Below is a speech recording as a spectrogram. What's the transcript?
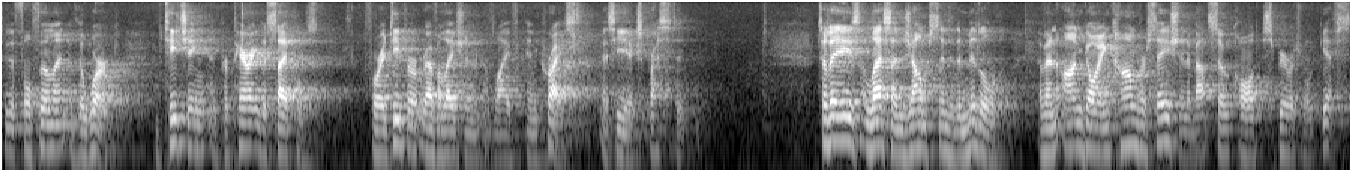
to the fulfillment of the work of teaching and preparing disciples for a deeper revelation of life in Christ as he expressed it. Today's lesson jumps into the middle of an ongoing conversation about so called spiritual gifts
